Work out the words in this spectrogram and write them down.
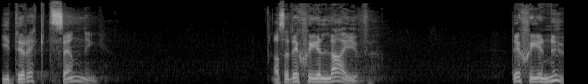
i direktsändning. Alltså det sker live. Det sker nu.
